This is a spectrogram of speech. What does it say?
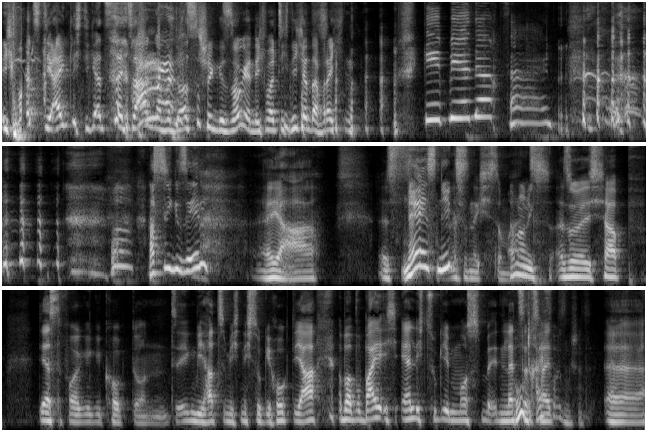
Ich wollte es dir eigentlich die ganze Zeit sagen, Oh Mann. aber du hast es schon gesungen. Ich wollte dich nicht unterbrechen. Gib mir noch Zeit. Hast du sie gesehen? Äh, Ja. Es, Nee, ist nix. ist nicht so noch meins. Also ich habe die erste Folge geguckt und irgendwie hat sie mich nicht so gehuckt. Ja, aber wobei ich ehrlich zugeben muss, in letzter Zeit Oh, Folgen schon. Äh,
